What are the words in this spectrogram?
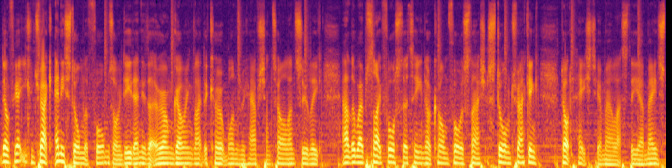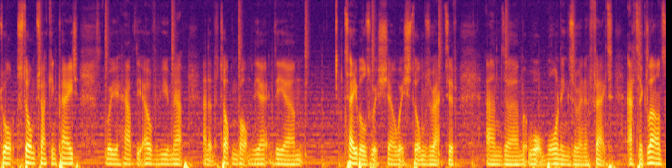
Don't forget you can track any storm that forms or indeed any that are ongoing like the current ones we have Chantal and Soulik at the website force13.com forward slash storm tracking.html. That's the uh, main storm, storm tracking page where you have the overview map and at the top and bottom the, uh, the um, tables which show which storms are active and um, what warnings are in effect at a glance.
